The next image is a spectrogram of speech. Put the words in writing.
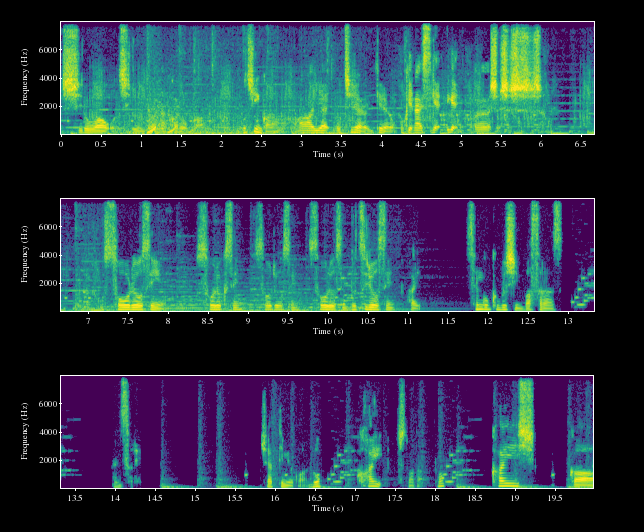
城は落ちるんではなかろうか。落ちんかな？ああ、いや、落ちるやろ、いけるやろ。オッケー、ナイス、いけ、いけ。よしよしよしよし。総量戦よ。総力戦？総量戦？総量戦？物量戦？はい。戦国武神バサラーズ。何それ？じゃやってみようか。6回、ちょっと待った。6回しか、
